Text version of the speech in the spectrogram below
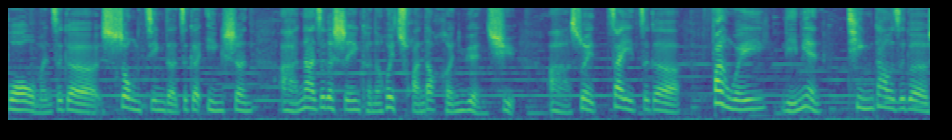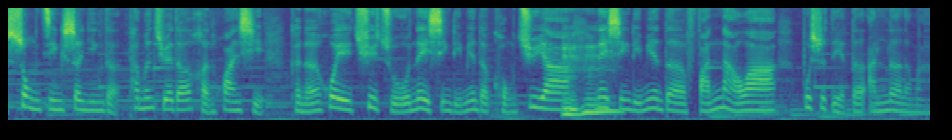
播我们这个诵经的这个音声啊，那这个声音可能会传到很远去啊，所以在这个。范围里面听到这个诵经声音的，他们觉得很欢喜，可能会去除内心里面的恐惧啊，内心里面的烦恼啊，不是也得安乐了吗？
